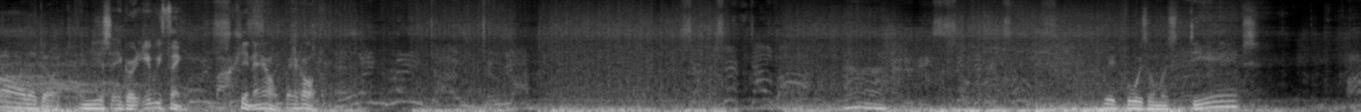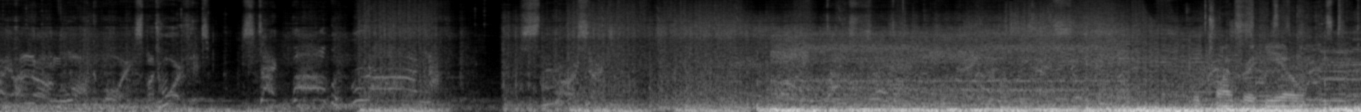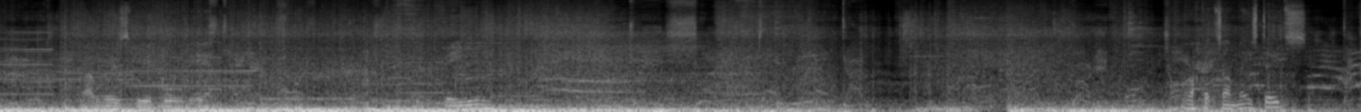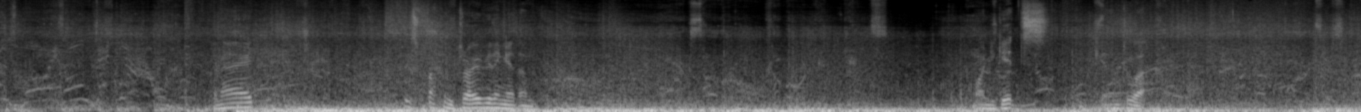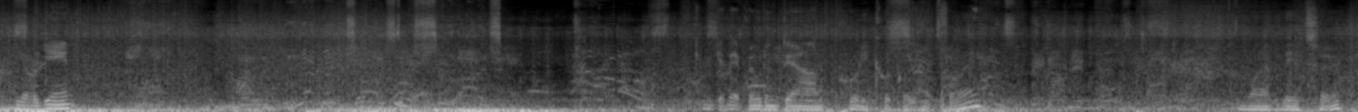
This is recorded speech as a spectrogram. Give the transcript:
Oh, they died. And you just aggroed everything. Fucking hell, back off. Ah. Red boy's almost dead. Dudes. Grenade. Just fucking throw everything at them. Come on, you gets. Get into it. Heal again. Can get that building down pretty quickly, hopefully. One over there too.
